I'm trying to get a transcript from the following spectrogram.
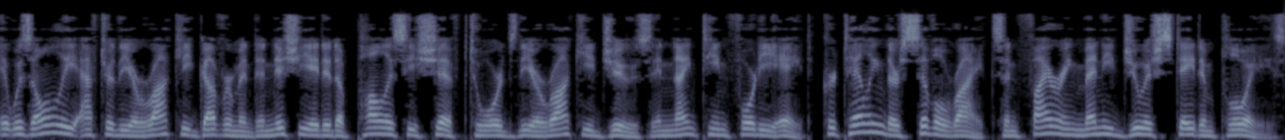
It was only after the Iraqi government initiated a policy shift towards the Iraqi Jews in 1948, curtailing their civil rights and firing many Jewish state employees,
